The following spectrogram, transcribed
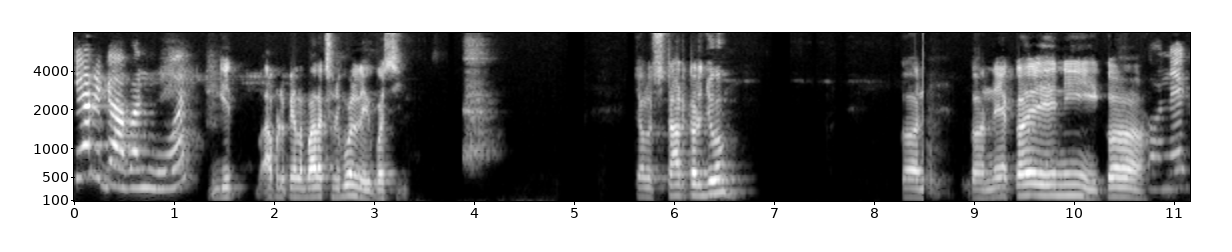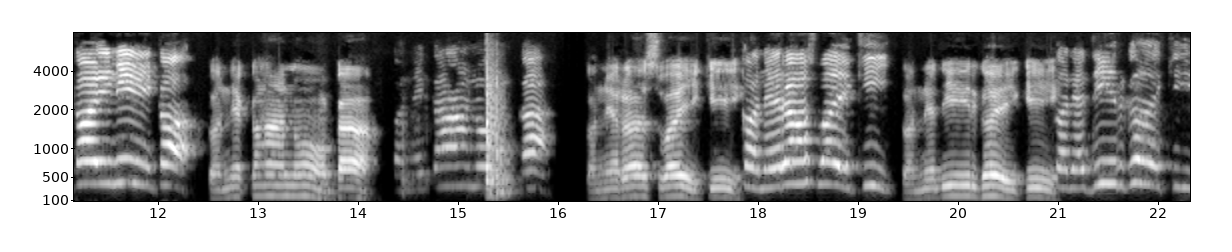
ક્યારે ગાવાનું હોય? ગીત આપણે પેલા બારાક્ષરી બોલી લઈએ પછી. ચાલો સ્ટાર્ટ કરજો. કને કઈ ની ક? કને કઈ ની ક? કને કાનો કા? કને કાનો કા? કને રસવઈ કી? કને રસ વઈ કી? કને દીર્ઘઈ કી? કને દીર્ઘ કી?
